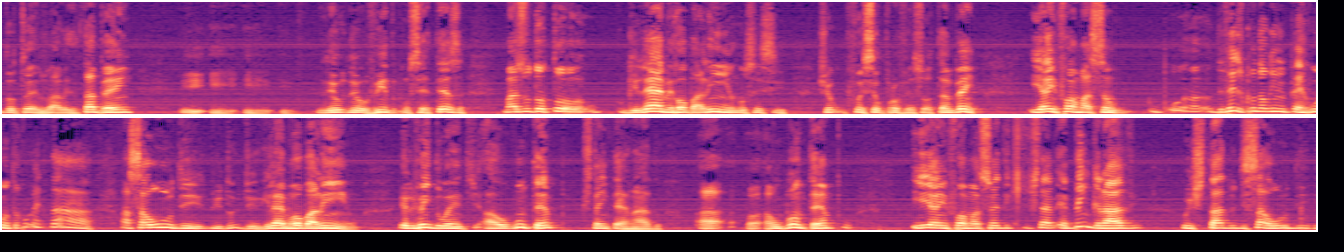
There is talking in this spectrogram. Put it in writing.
o doutor Eduardo está bem e, e, e, e ouvindo com certeza, mas o doutor Guilherme Robalinho, não sei se foi seu professor também, e a informação, de vez em quando alguém me pergunta como é que está a saúde de, de, Guilherme Robalinho. Ele vem doente há algum tempo, está internado há, há um bom tempo, e a informação é de que está, é bem grave o estado de saúde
